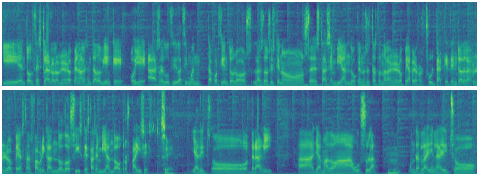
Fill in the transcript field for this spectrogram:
y entonces, claro, la Unión Europea no le ha sentado bien que, oye, has reducido al 50% los, las dosis que nos estás enviando, que nos estás dando a la Unión Europea, pero resulta que dentro de la Unión Europea estás fabricando dosis que estás enviando a otros países. Sí. Y ha dicho Draghi, ha llamado a Úrsula Ujú. von der Leyen, le ha dicho,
